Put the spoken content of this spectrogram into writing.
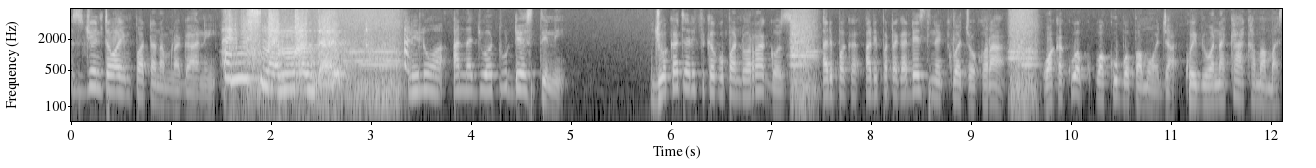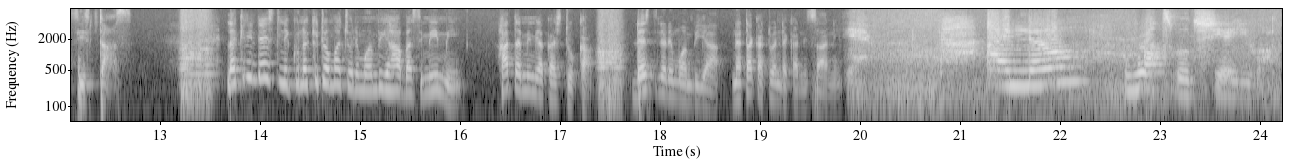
Sijui nitawahi mpata namna gani. I miss my mother. Nilua anajua tu Destiny. Juu wakati alifika kwa upande wa Ragos, alipataga Destiny akiwa chokora. Wakakuwa wakubwa pamoja. Kwa hivyo wanakaa kama ma sisters. Lakini Destiny kuna kitu ambacho alimwambia haba si mimi. Hata mimi akashtuka. Destiny alimwambia nataka twende kanisani. Yeah. I know what will cheer you up.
